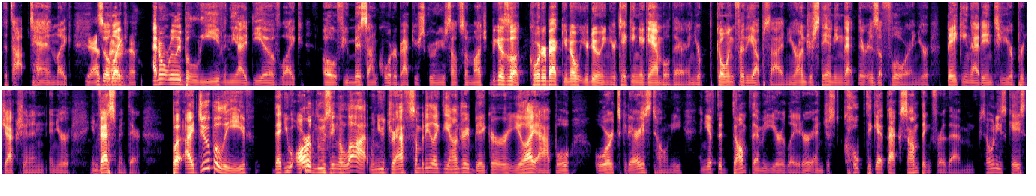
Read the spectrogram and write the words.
the top 10. Like, yeah, so like, I don't really believe in the idea of like, oh, if you miss on quarterback, you're screwing yourself so much. Because look, quarterback, you know what you're doing. You're taking a gamble there and you're going for the upside and you're understanding that there is a floor and you're baking that into your projection and, and your investment there. But I do believe that you are losing a lot when you draft somebody like DeAndre Baker or Eli Apple or it's Kadarius Toney, and you have to dump them a year later and just hope to get back something for them. In Toney's case,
